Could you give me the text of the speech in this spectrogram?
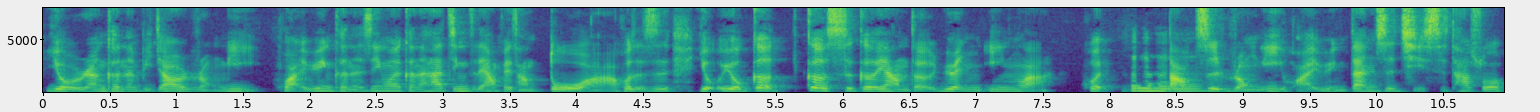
有人可能比较容易怀孕，可能是因为可能他精子量非常多啊，或者是有有各各式各样的原因啦，会导致容易怀孕。但是其实他说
